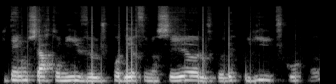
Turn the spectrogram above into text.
que têm um certo nível de poder financeiro, de poder político. Né?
